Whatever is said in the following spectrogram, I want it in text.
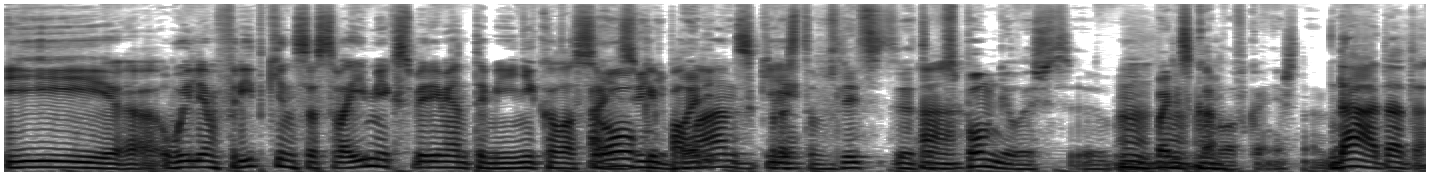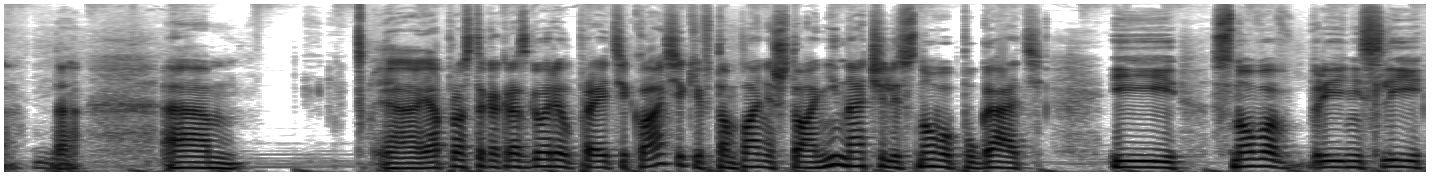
и э, Уильям Фридкин со своими экспериментами, и Николас А, Роук, извини, и Поланский. Бори- Просто взлет- это А. вспомнилось. М, Борис м. Карлов, конечно. да. Да, да, да, да. Эм, э, Я просто как раз говорил про эти классики в том плане, что они начали снова пугать и снова принесли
